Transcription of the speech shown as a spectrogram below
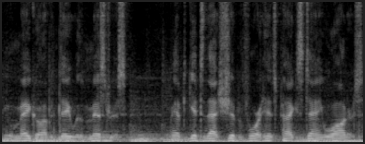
You and Mako have a date with a mistress. We have to get to that ship before it hits Pakistani waters.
